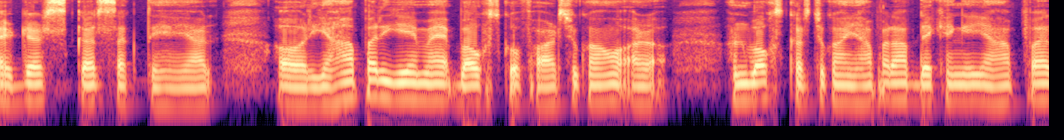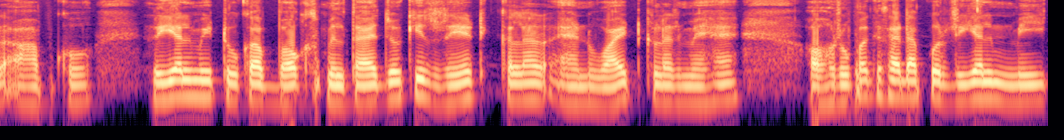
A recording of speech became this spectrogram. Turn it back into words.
एडजस्ट कर सकते हैं यार। और यहाँ पर ये मैं बॉक्स को फाड़ चुका हूँ और अनबॉक्स कर चुका हूँ। यहाँ पर आप देखेंगे, यहाँ पर आपको रियल मी टू का बॉक्स मिलता है, जो कि red colour and white colour में है और ऊपर की साइड आपको रियल मी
